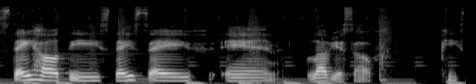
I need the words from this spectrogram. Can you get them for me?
Stay healthy, stay safe, and love yourself. Peace.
